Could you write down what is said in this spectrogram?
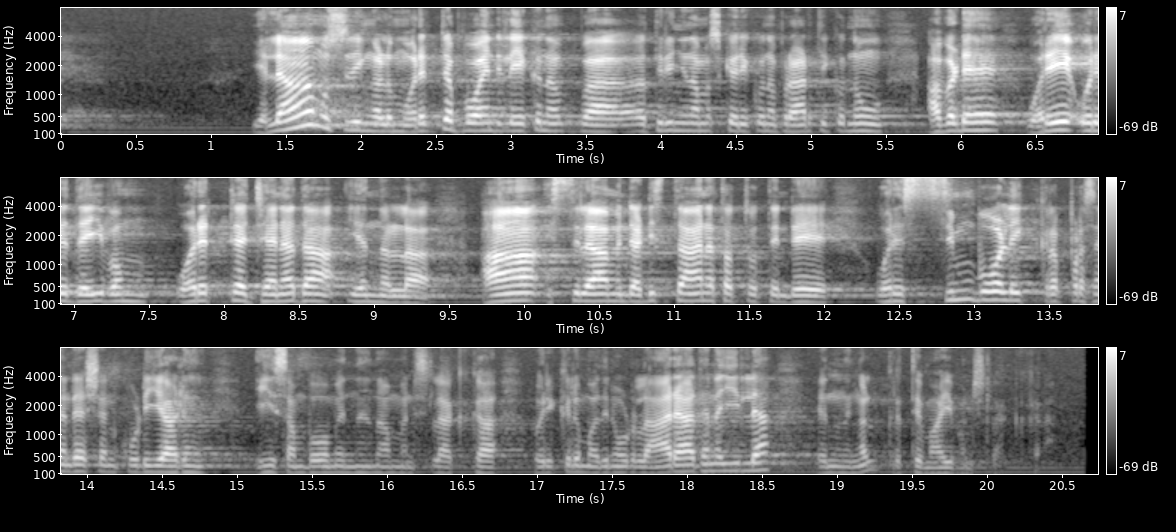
എല്ലാ മുസ്ലിങ്ങളും ഒരൊറ്റ പോയിന്റിലേക്ക് തിരിഞ്ഞ് നമസ്കരിക്കുന്നു പ്രാർത്ഥിക്കുന്നു. അവിടെ ഒരേ ഒരു ദൈവം ഒരൊറ്റ ജനത എന്നുള്ള ആ ഇസ്ലാമിന്റെ അടിസ്ഥാന തത്വത്തിന്റെ ഒരു സിംബോളിക് റെപ്രസെന്റേഷൻ കൂടിയാണ് ഈ സംഭവം എന്ന് നാം മനസ്സിലാക്കുക. ഒരിക്കലും അതിനോടുള്ള ആരാധനയില്ല എന്ന് നിങ്ങൾ കൃത്യമായി മനസ്സിലാക്കുക.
